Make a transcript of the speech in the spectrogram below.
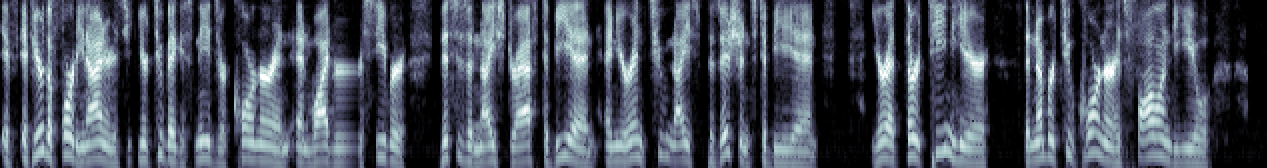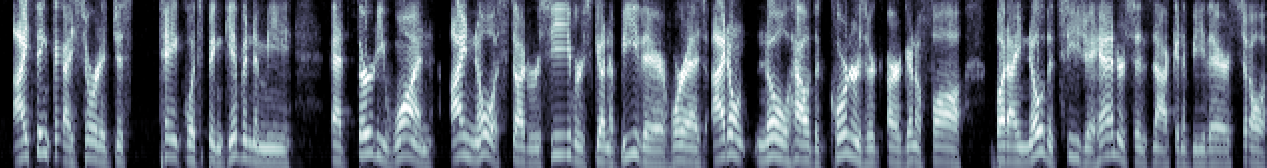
if, if you're the 49ers, your two biggest needs are corner and, and wide receiver. This is a nice draft to be in, and you're in two nice positions to be in. You're at 13 here. The number two corner has fallen to you. I think I sort of just take what's been given to me at 31, I know a stud receiver is going to be there. Whereas I don't know how the corners are, are going to fall, but I know that CJ Henderson's not going to be there. So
